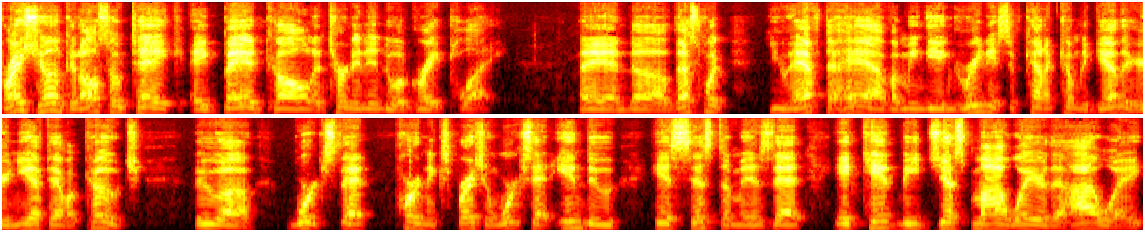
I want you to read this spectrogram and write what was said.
Bryce Young could also take a bad call and turn it into a great play. And uh, that's what you have to have. I mean, the ingredients have kind of come together here, and you have to have a coach who uh, works that pardon expression works that into his system is that it can't be just my way or the highway.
